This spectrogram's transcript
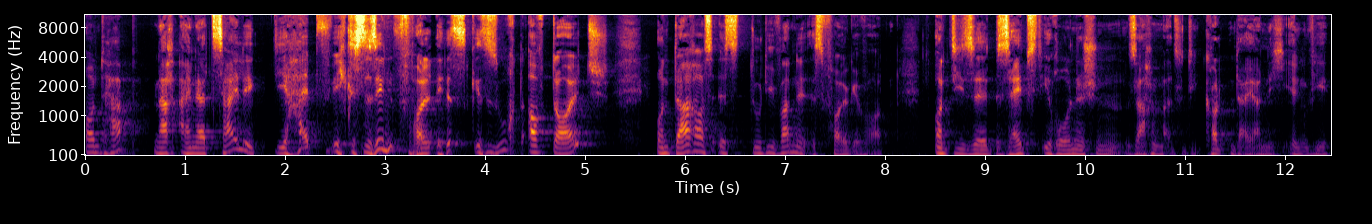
Und hab nach einer Zeile, die halbwegs sinnvoll ist, gesucht auf Deutsch. Und daraus ist Du die Wanne ist voll geworden. Und diese selbstironischen Sachen, also die konnten da ja nicht irgendwie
